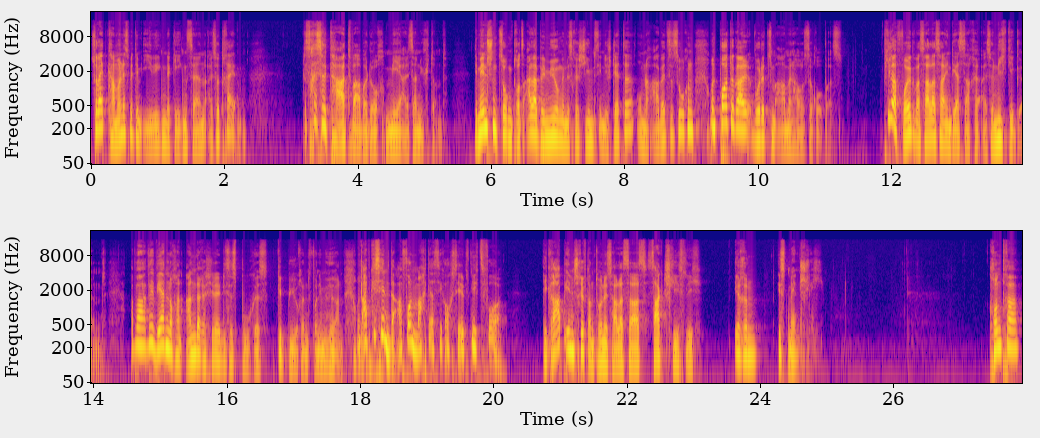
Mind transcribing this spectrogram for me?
Soweit kann man es mit dem ewigen Dagegensein also treiben. Das Resultat war aber doch mehr als ernüchternd. Die Menschen zogen trotz aller Bemühungen des Regimes in die Städte, um nach Arbeit zu suchen, und Portugal wurde zum Armenhaus Europas. Viel Erfolg war Salazar in der Sache also nicht gegönnt. Aber wir werden noch an anderer Stelle dieses Buches gebührend von ihm hören. Und abgesehen davon macht er sich auch selbst nichts vor. Die Grabinschrift Antonio Salazars sagt schließlich, Irren ist menschlich. Contra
